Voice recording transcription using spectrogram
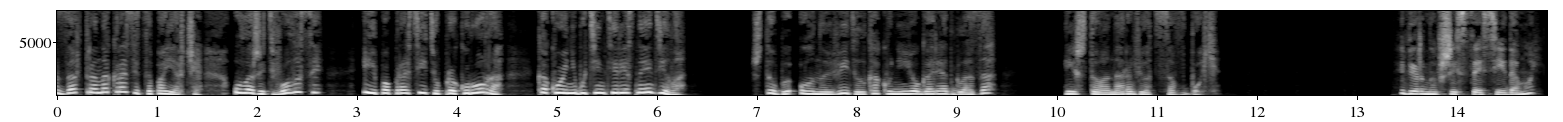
Завтра накраситься поярче, уложить волосы и попросить у прокурора какое-нибудь интересное дело, чтобы он увидел, как у нее горят глаза и что она рвется в бой. Вернувшись с сессии домой,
